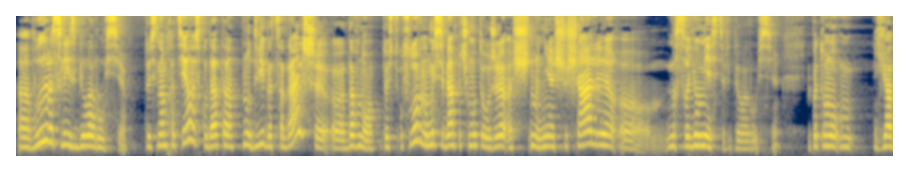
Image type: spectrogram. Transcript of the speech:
а, выросли из Беларуси. То есть нам хотелось куда-то, ну, двигаться дальше э, давно. То есть, условно, мы себя почему-то уже ощ- ну, не ощущали э, на своем месте в Беларуси. И поэтому я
